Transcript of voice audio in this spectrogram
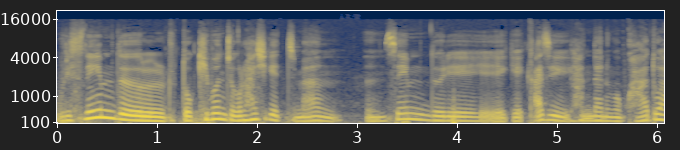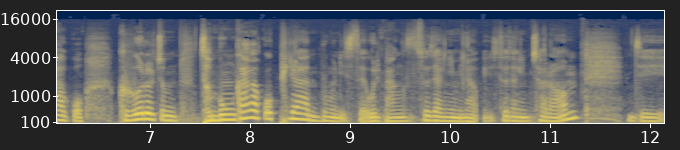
우리 선생님들도 기본적으로 하시겠지만 음, 선생님들에게까지 한다는 건 과도하고 그거를 좀 전문가가 꼭 필요한 부분이 있어요. 우리 방 소장님이나 이 소장님처럼 이제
